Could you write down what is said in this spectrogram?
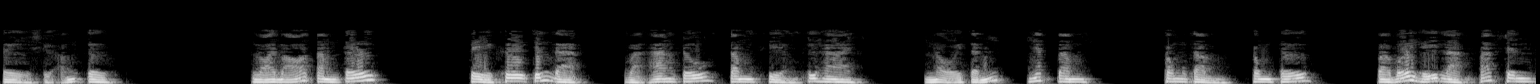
từ sự ẩn cư. Loại bỏ tầm tứ, tỳ khư chứng đạt và an trú trong thiền thứ hai, nội tỉnh, nhất tâm, không tầm, không tứ, và với hỷ lạc phát sinh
